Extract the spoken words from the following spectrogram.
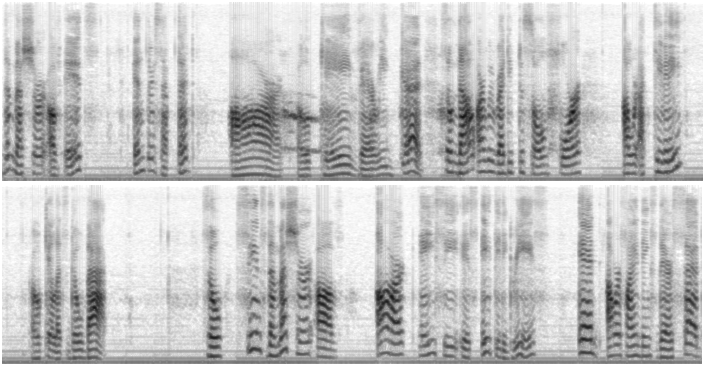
the measure of its intercepted arc. Okay, very good. So now are we ready to solve for our activity? Okay, let's go back. So, since the measure of arc AC is 80 degrees, and our findings there said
